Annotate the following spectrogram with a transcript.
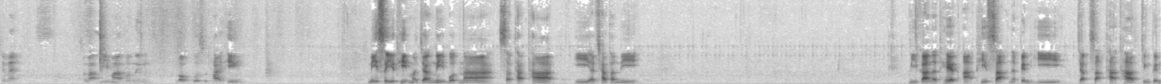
ใช่ไหมสระมีมากกว่าหนึ่งลบตัวสุดท้ายทิ้ง นิสีทิมาจากนิบทหน้า สัทธธาตุอีอัชชตนี มีการอเทศอาที่สะนะเป็นอี จากสัทธธาตุจึงเป็น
